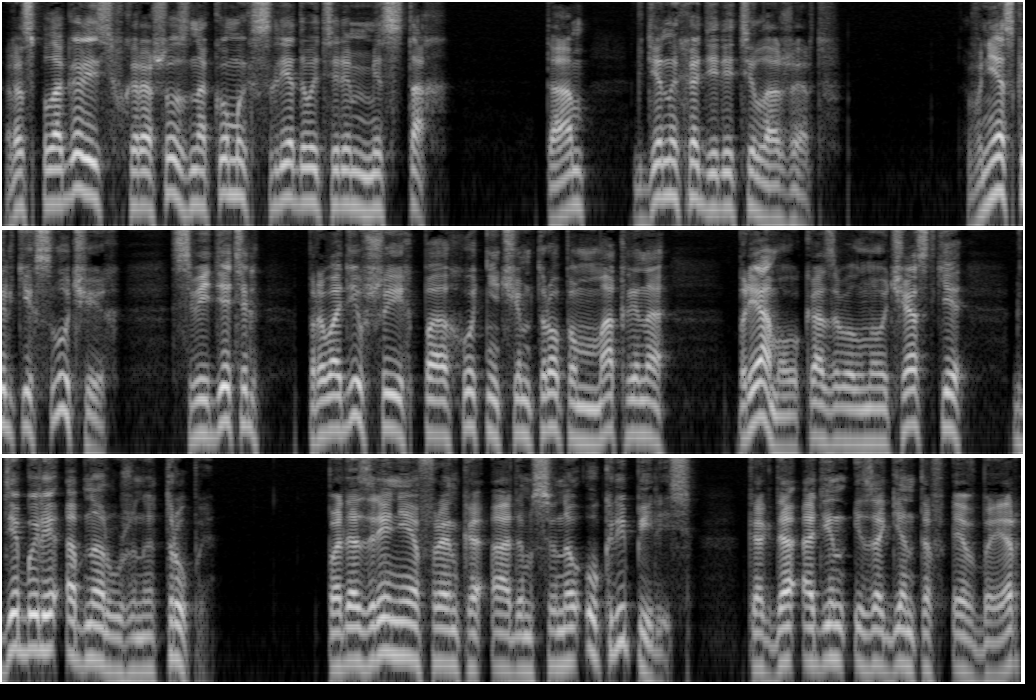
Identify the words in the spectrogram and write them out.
располагались в хорошо знакомых следователям местах, там, где находили тела жертв. В нескольких случаях свидетель, проводивший их по охотничьим тропам Маклина, прямо указывал на участки, где были обнаружены трупы. Подозрения Фрэнка Адамсона укрепились, когда один из агентов ФБР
